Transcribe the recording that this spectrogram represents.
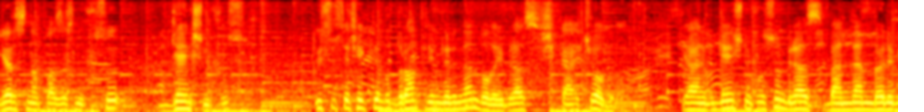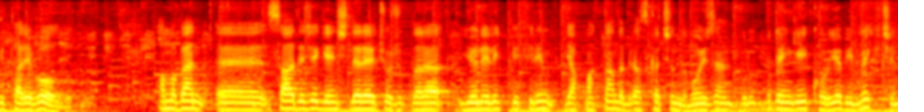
yarısından fazlası nüfusu genç nüfus. Üst üste çektiğim bu dram filmlerinden dolayı biraz şikayetçi oldular. Yani bu genç nüfusun biraz benden böyle bir talebi oldu. Ama ben e, sadece gençlere, çocuklara yönelik bir film yapmaktan da biraz kaçındım. O yüzden bu, bu dengeyi koruyabilmek için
